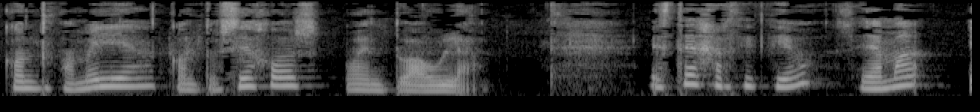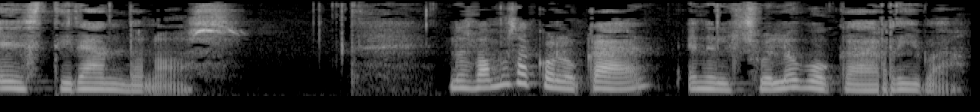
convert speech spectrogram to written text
con tu familia, con tus hijos o en tu aula. Este ejercicio se llama estirándonos. Nos vamos a colocar en el suelo boca arriba.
